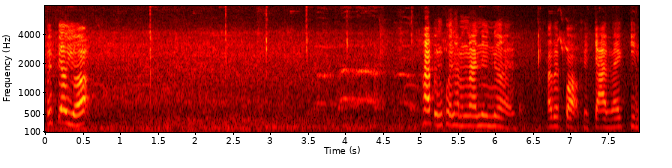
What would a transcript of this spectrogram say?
ไม่เปรี้ยวเยอะ ถ้าเป็นคนทำงานเหนื่อยๆ เอาไปปอกใส่จานไว้กิน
